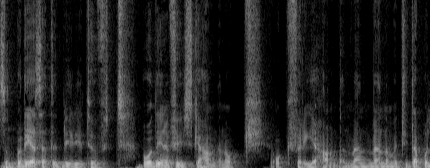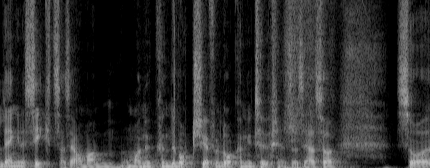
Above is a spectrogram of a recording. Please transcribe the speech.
Så på det sättet blir det ju tufft, både i den fysiska handeln och, och för e-handeln. Men, men om vi tittar på längre sikt, så att säga, om, man, om man nu kunde bortse från lågkonjunkturen, så, att säga, så, så eh,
